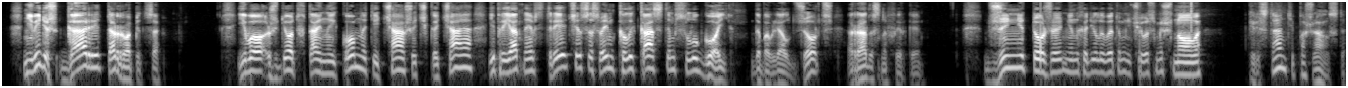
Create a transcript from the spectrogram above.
— Не видишь, Гарри торопится. Его ждет в тайной комнате чашечка чая и приятная встреча со своим клыкастым слугой, — добавлял Джордж, радостно фыркая. Джинни тоже не находила в этом ничего смешного. — Перестаньте, пожалуйста,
